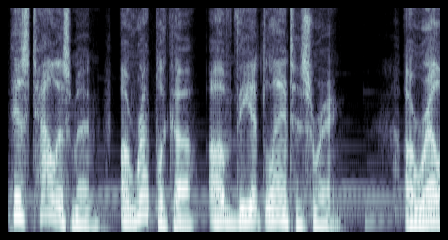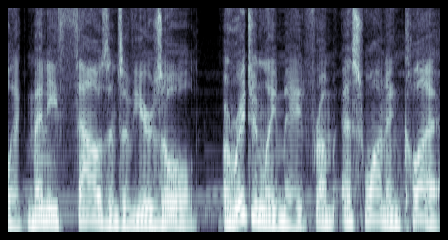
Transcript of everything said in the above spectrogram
His talisman, a replica of the Atlantis ring, a relic many thousands of years old, originally made from Aswan clay,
